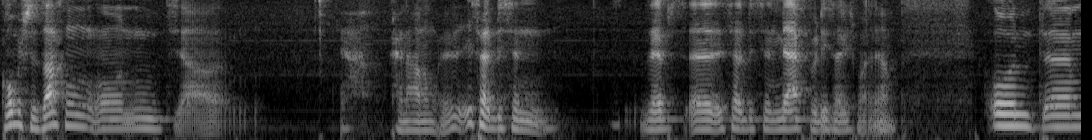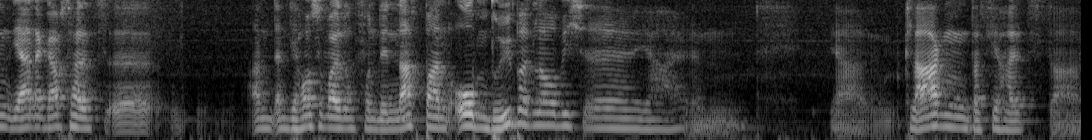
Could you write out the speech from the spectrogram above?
komische Sachen und ja, ja, keine Ahnung. Ist halt ein bisschen selbst, äh, ist halt ein bisschen merkwürdig, sag ich mal, ja. Und ähm, ja, da gab es halt äh, an, an die Hausverwaltung von den Nachbarn oben drüber, glaube ich, äh, ja, ähm, ja, klagen, dass sie halt da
